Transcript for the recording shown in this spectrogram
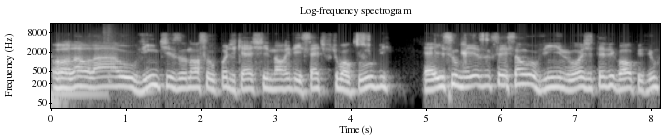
Olá, olá, ouvintes do nosso podcast 97 Futebol Clube. É isso mesmo que vocês estão ouvindo. Hoje teve golpe, viu?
